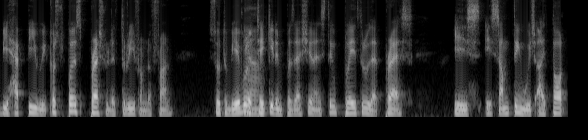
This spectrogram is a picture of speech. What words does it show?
be happy with because Spurs press with the three from the front, so to be able Yeah. to take it in possession and still play through that press is is something which I thought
